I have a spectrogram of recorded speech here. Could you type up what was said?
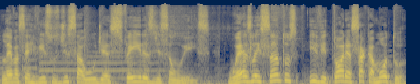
leva serviços de saúde às feiras de São Luís. Wesley Santos e Vitória Sakamoto.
